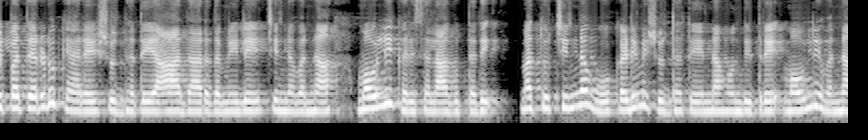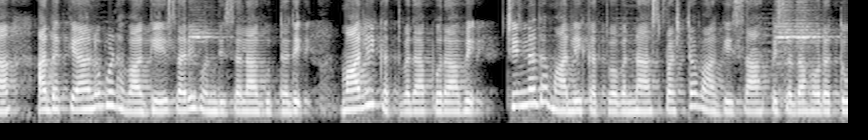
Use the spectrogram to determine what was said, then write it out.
ಇಪ್ಪತ್ತೆರಡು ಕ್ಯಾರೆಟ್ ಶುದ್ಧತೆಯ ಆಧಾರದ ಮೇಲೆ ಚಿನ್ನವನ್ನು ಮೌಲ್ಯೀಕರಿಸಲಾಗುತ್ತದೆ ಮತ್ತು ಚಿನ್ನವು ಕಡಿಮೆ ಶುದ್ಧತೆಯನ್ನು ಹೊಂದಿದ್ರೆ ಮೌಲ್ಯವನ್ನು ಅದಕ್ಕೆ ಅನುಗುಣವಾಗಿ ಸರಿಹೊಂದಿಸಲಾಗುತ್ತದೆ. ಮಾಲೀಕತ್ವದ ಪುರಾವೆ. ಚಿನ್ನದ ಮಾಲೀಕತ್ವವನ್ನು ಸ್ಪಷ್ಟವಾಗಿ ಸ್ಥಾಪಿಸದ ಹೊರತು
